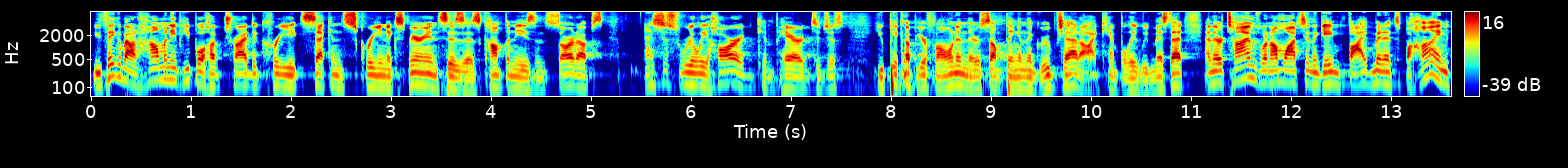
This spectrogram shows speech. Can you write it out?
you think about how many people have tried to create second screen experiences as companies and startups, That's just really hard compared to just you pick up your phone and there's something in the group chat. Oh, I can't believe we missed that. And there are times when I'm watching the game five minutes behind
